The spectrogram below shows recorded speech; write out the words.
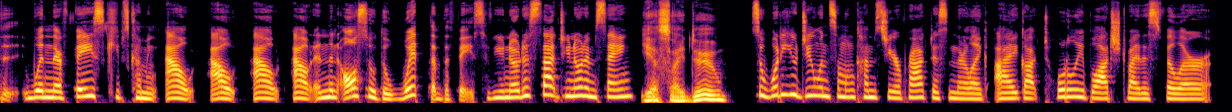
th- when their face keeps coming out, out, out, out, and then also the width of the face. Have you noticed that? Do you know what I'm saying? Yes, I do. So what do you do when someone comes to your practice and they're like, I got totally blotched by this filler?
